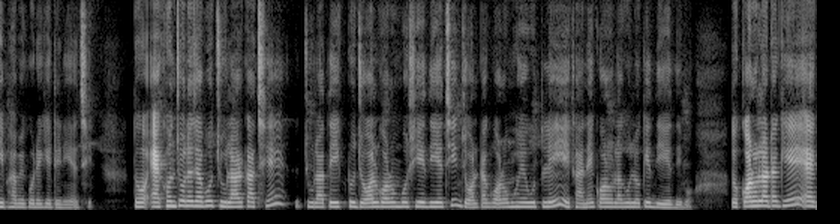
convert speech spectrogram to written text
এইভাবে করে কেটে নিয়েছি। তো এখন চলে যাব চুলার কাছে। চুলাতে একটু জল গরম বসিয়ে দিয়েছি। জলটা গরম হয়ে উঠলেই এখানে করলাগুলোকে দিয়ে দিব। তো করলাটাকে এক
